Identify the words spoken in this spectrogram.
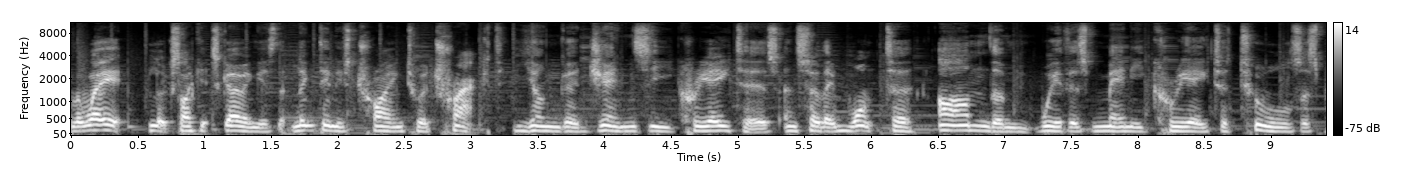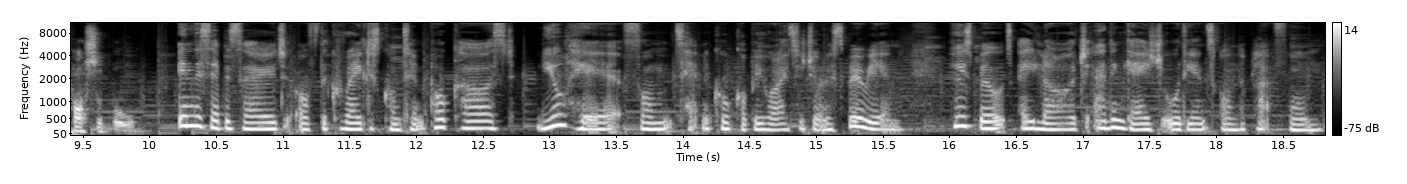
The way it looks like it's going is that LinkedIn is trying to attract younger Gen Z creators, and so they want to arm them with as many creator tools as possible. In this episode of the Courageous Content Podcast, you'll hear from technical copywriter John Espirian, who's built a large and engaged audience on the platform.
